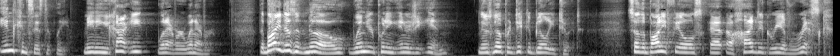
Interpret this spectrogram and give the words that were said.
inconsistently, meaning you kind of eat whatever, whenever, the body doesn't know when you're putting energy in. There's no predictability to it. So the body feels at a high degree of risk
